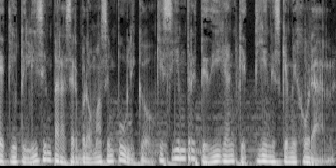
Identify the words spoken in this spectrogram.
que te utilicen para hacer bromas en público, que siempre te digan que tienes que mejorar.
